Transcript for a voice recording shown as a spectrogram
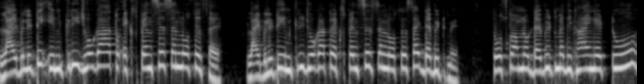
लाइबिलिटी इंक्रीज होगा तो एक्सपेंसेस एंड लॉसेस है। लाइबिलिटी इंक्रीज होगा तो एक्सपेंसेस एंड लॉसेस है डेबिट में। तो उसको हम लोग डेबिट में दिखाएँगे to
